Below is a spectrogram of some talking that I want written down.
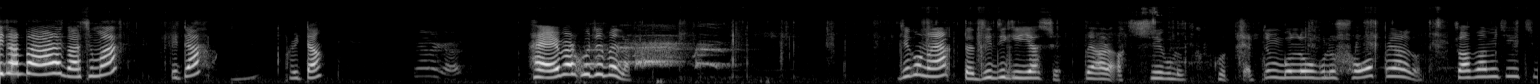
এটা পাড়া গাছ, মা। এটা? এটা? হ্যাঁ এবার খুঁজে পেলাম। যে কোনো একটা, যেদিকেই আছে। পেয়ারা গাছ সেগুলো হচ্ছে। তুমি বলল ওগুলো সব পেয়ারা গাছ। সব আমি চেয়েছি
